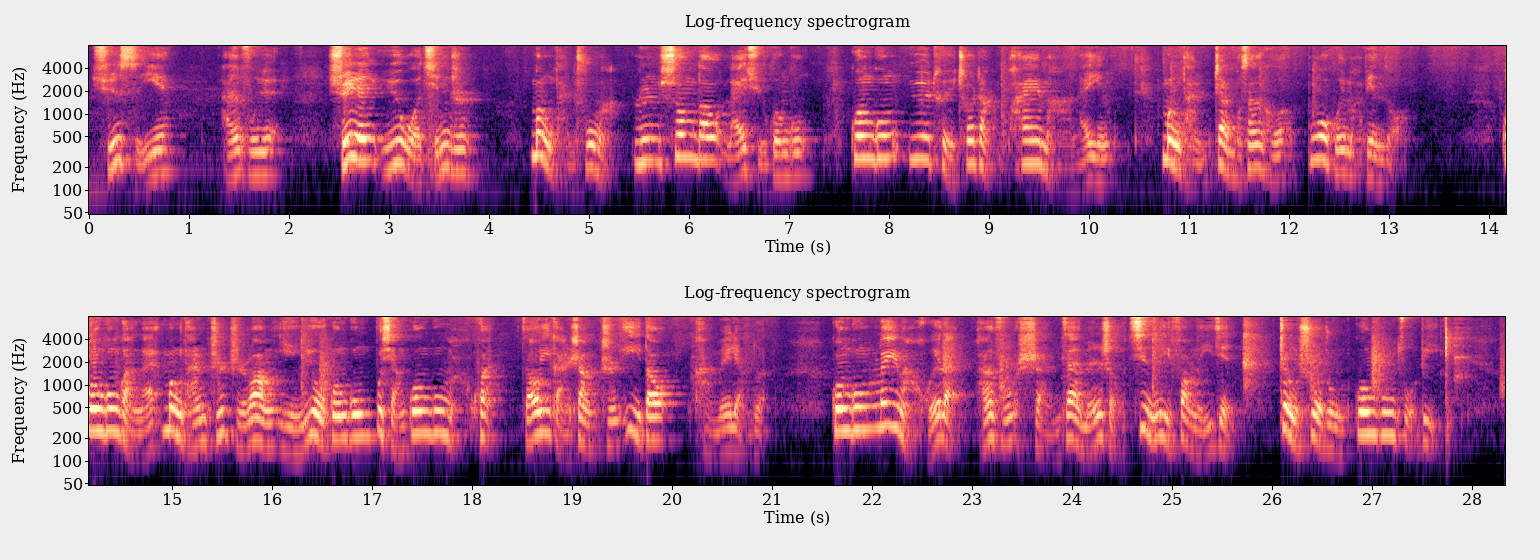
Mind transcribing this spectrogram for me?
寻死耶？韩福曰：“谁人与我擒之？”孟坦出马，抡双刀来取关公。关公约退车仗，拍马来迎。孟坦战不三合，拨回马便走。关公赶来，孟坦只指望引诱关公，不想关公马快，早已赶上，只一刀砍为两段。关公勒马回来，韩福闪在门首，尽力放了一箭，正射中关公左臂。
